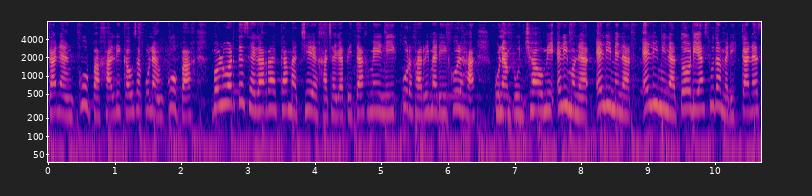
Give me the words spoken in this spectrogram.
kanankupaq ali kawsakunankupaq boluarte segarra kamachiqa chayapitaqmi nikurqa rimarikurqa kunan punchawmi eliminat eliminatorias sudamericanas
